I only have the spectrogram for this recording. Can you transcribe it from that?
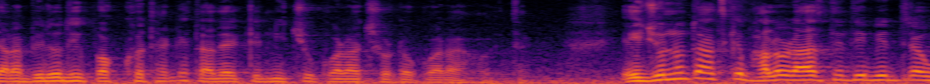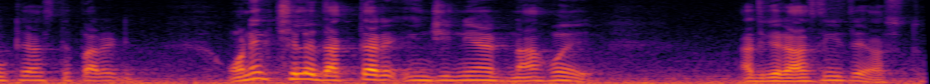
যারা বিরোধী পক্ষ থাকে তাদেরকে নিচু করা, ছোট করা হয়ে থাকে। এই জন্য তো আজকে ভালো রাজনীতিবিদরা উঠে আসতে পারেনি। অনেক ছেলে ডাক্তার, ইঞ্জিনিয়ার না হয়ে আজকে রাজনীতিতে আসতো।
